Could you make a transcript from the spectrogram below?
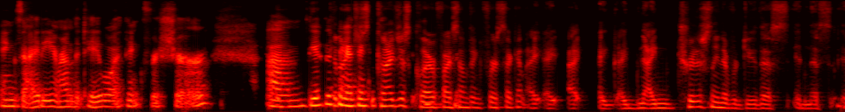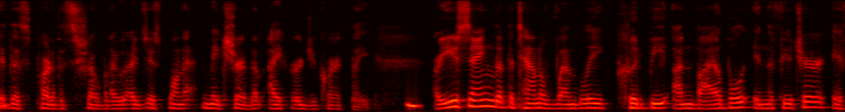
anxiety around the table, I think for sure. Um, the other can thing I, I think can I just clarify something for a second? I I I I, I traditionally never do this in this in this part of the show, but I, I just want to make sure that I heard you correctly. Mm-hmm. Are you saying that the town of Wembley could be unviable in the future if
